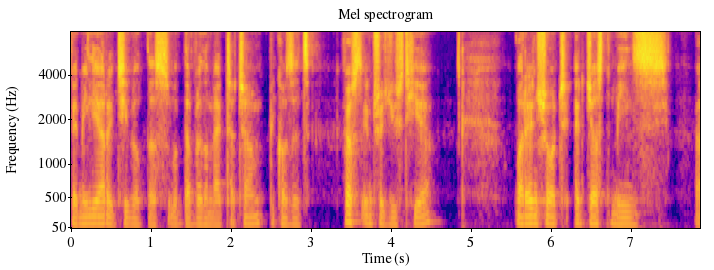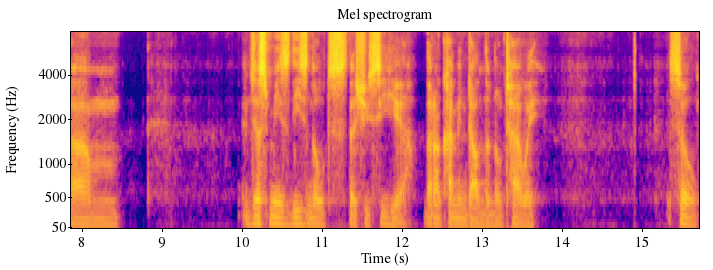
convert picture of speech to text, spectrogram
familiarity with this, with the rhythm actor term, because it's first introduced here. But in short, it just means um, it just means these notes that you see here that are coming down the note highway. So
